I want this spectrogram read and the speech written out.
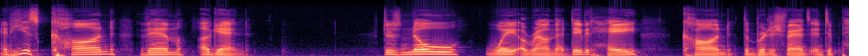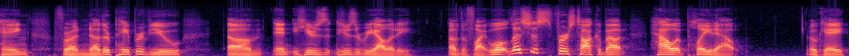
and he has conned them again. There's no way around that. David Haye conned the British fans into paying for another pay per view. Um, and here's here's the reality of the fight. Well, let's just first talk about how it played out. Okay,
